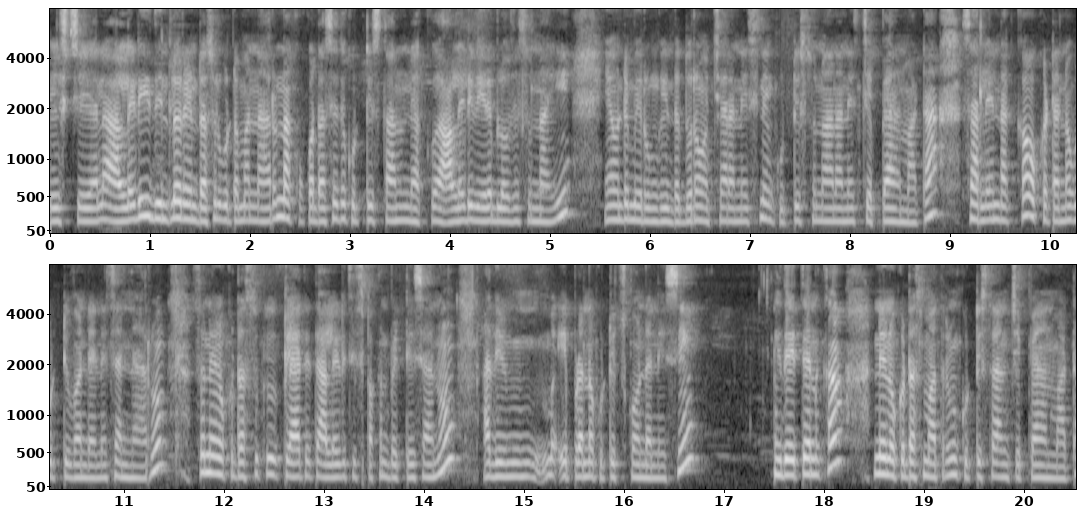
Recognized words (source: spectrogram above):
వేస్ట్ చేయాలి? ఆల్రెడీ దీంట్లో రెండు డ్రెస్సులు కుట్టమన్నారు. నాకు ఒక డ్రెస్ అయితే కుట్టిస్తాను. నాకు ఆల్రెడీ వేరే బ్లౌజెస్ ఉన్నాయి. ఏమంటే మీరు ఇంత దూరం వచ్చారనేసి నేను కుట్టిస్తున్నాను అనేసి చెప్పాను అనమాట సర్లేండి అక్క ఒకటన్నా కుట్టివ్వండి అనేసి అన్నారు సో నేను ఒక డ్రెస్సుకి క్లాత్ అయితే ఆల్రెడీ తీసి పక్కన పెట్టేశాను. అది ఎప్పుడన్నా కుట్టించుకోండి అనేసి. ఇదైతే కనుక నేను ఒక డ్రెస్ మాత్రమే కుట్టిస్తానని చెప్పాను అనమాట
